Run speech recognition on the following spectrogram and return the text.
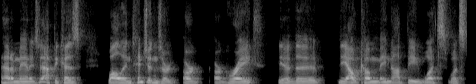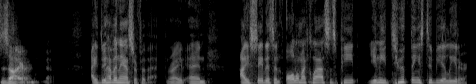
how to manage that? Because while intentions are are are great you know the the outcome may not be what's what's desired I do have an answer for that, right? And I say this in all of my classes, Pete. You need two things to be a leader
